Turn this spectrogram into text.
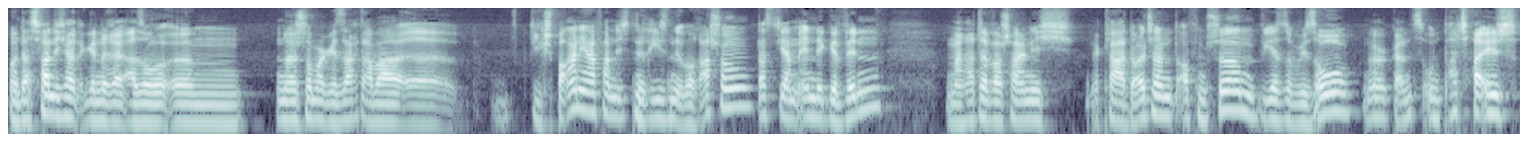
und das fand ich halt generell, also, ähm, ne, schon mal gesagt, aber äh, die Spanier fand ich eine riesen Überraschung, dass die am Ende gewinnen. Man hatte wahrscheinlich, na klar, Deutschland auf dem Schirm, wir sowieso, ne, ganz unparteiisch,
